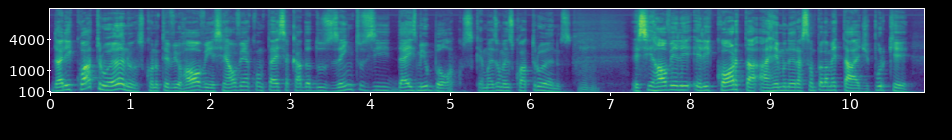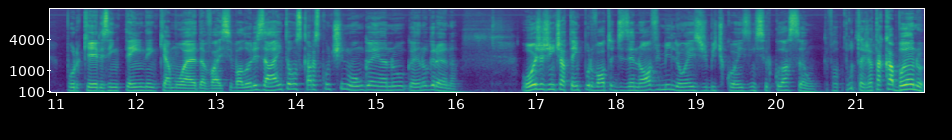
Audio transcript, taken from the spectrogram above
Dali quatro anos, quando teve o halving, esse halving acontece a cada 210 mil blocos, que é mais ou menos quatro anos. Uhum. Esse halving ele, ele corta a remuneração pela metade. Por quê? Porque eles entendem que a moeda vai se valorizar, então os caras continuam ganhando, ganhando grana. Hoje a gente já tem por volta de 19 milhões de bitcoins em circulação. Você fala, puta, já tá acabando.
